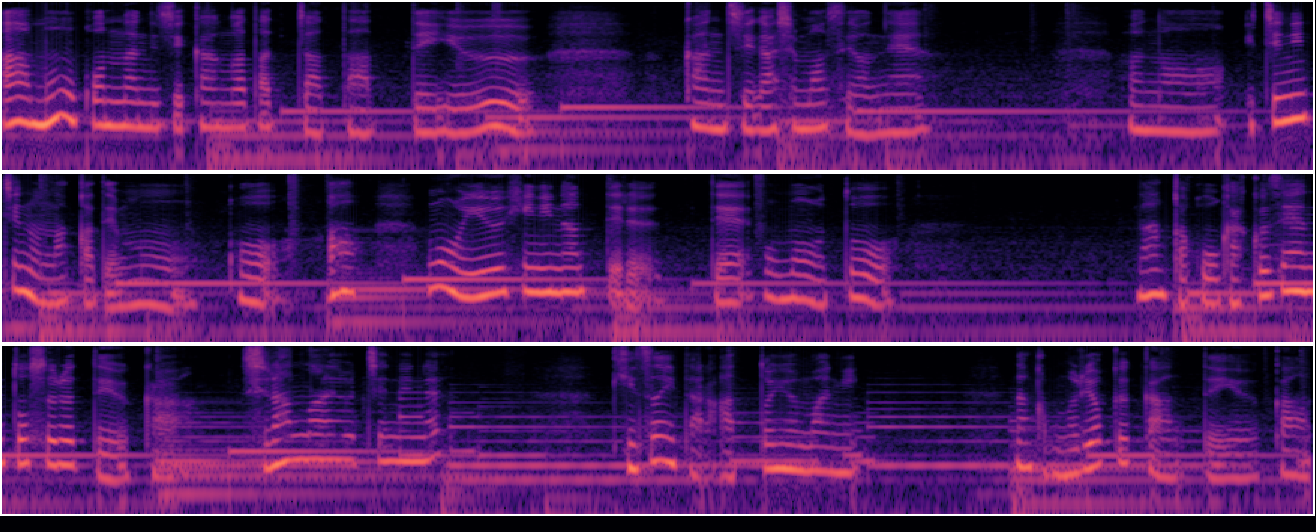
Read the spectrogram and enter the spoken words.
ああもうこんなに時間が経っちゃったっていう感じがしますよね。あの一日の中でもこうあもう夕日になってるって思うとなんかこう愕然とするっていうか知らないうちにね気づいたらあっという間になんか無力感っていうか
